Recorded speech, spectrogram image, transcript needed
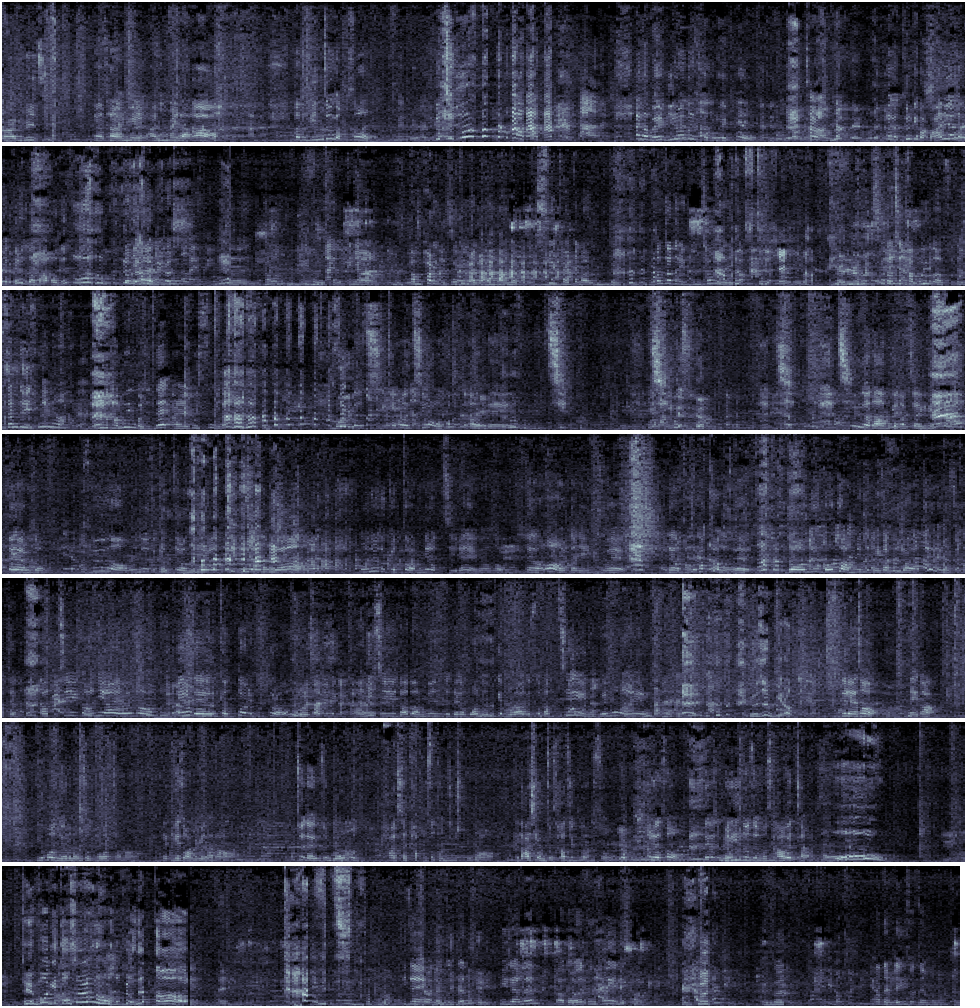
잘 안 밀지. 내가 잘안 밀, 안 밀다가 나도 민 적이 없어. 아니 나 왜 밀어야 되는지 모르겠고 잘안 나? 그러니까 그렇게 막 많이 않는데 그래도 나 나거든? 근데 안 얘는 음, 병원 때는 그냥 반팔 입고 보기만 날거 아니었거든? 수술 갈 때만 환자들이 눈 참고 되니까 진짜 싫다. 나 진짜 다 보이고 나왔어 사람들이 설마 이거 다 보이는 거지? 네 알고 있습니다 저번에 지원 어떻게 가는데 지원 치유가 나한테 갑자기 내가 그래서 소윤아 오늘도 곁들 안 밀었지? 그러는 거야. 오늘도 곁들 안 밀었지? 이래. 그래서 내가 어 일단이 왜? 내가 갑자기 빡쳐서 왜 너는 너도 안 미는데 내가 밀어야 돼? 이러니까 갑자기 맞지? 아니야. 이러면서 이래서 내 곁털이 부끄러워. 그러니까 아니지. 나도 안 미는데 내가 뭐 어떻게 뭐라 하겠어? 맞지? 왜해 이러면서 요즘 밀어? 그래서 내가 이번 여름 엄청 더웠잖아. 근데 계속 안 밀다가 갑자기 내가 요즘 너무 다 진짜 다 벗어 던지고 싶은 거야. 그 날씨를 엄청 가지고 났어. 그래서 내가 지금 레이저 제문 4회차야. 오. 대박이다. 소연아 너 변했다. 네. 이제 어쨌든 이제는 나도 여자친구 생이니까. 굿. 그 다들 레이저 제문 하고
